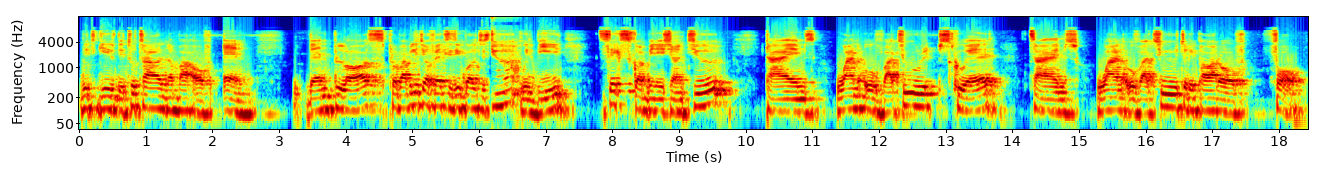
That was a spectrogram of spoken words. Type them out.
which gives the total number of n. Then plus probability of x is equal to 2 will be 6 combination 2 times 1 over 2 squared times 1 over 2 to the power of 4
